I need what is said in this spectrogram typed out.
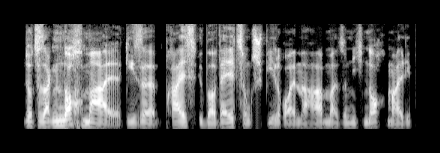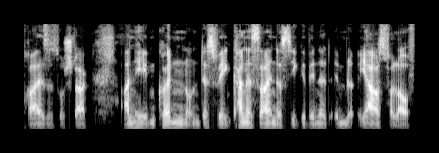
sozusagen nochmal diese Preisüberwälzungsspielräume haben, also nicht nochmal die Preise so stark anheben können. Und deswegen kann es sein, dass die Gewinne im Jahresverlauf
